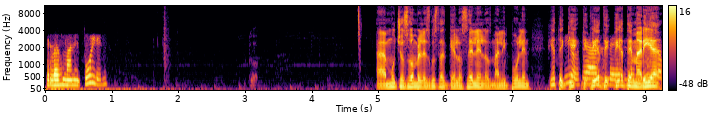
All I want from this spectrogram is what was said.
que los manipulen. A muchos hombres les gusta que los celen, los manipulen. Fíjate Sí, que, o que- sea, fíjate, le- fíjate María,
